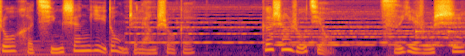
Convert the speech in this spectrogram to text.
说》和《情深意动》这两首歌，歌声如酒，词意如诗。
